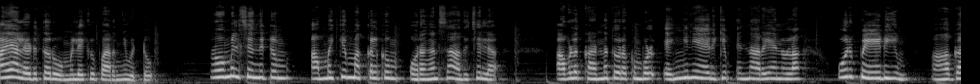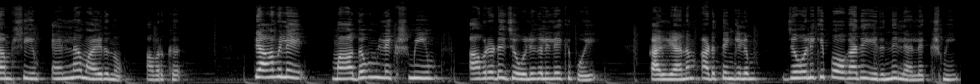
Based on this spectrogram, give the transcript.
അയാൾ എടുത്ത റൂമിലേക്ക് പറഞ്ഞു വിട്ടു. റൂമിൽ ചെന്നിട്ടും അമ്മയ്ക്കും മക്കൾക്കും ഉറങ്ങാൻ സാധിച്ചില്ല. അവൾ കണ്ണു തുറക്കുമ്പോൾ എങ്ങനെയായിരിക്കും എന്നറിയാനുള്ള ഒരു പേടിയും ആകാംക്ഷയും എല്ലാമായിരുന്നു അവർക്ക്. രാവിലെ മാധവും ലക്ഷ്മിയും അവരുടെ ജോലികളിലേക്ക് പോയി. കല്യാണം അടുത്തെങ്കിലും ജോലിക്ക് പോകാതെ ഇരുന്നില്ല ലക്ഷ്മി.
